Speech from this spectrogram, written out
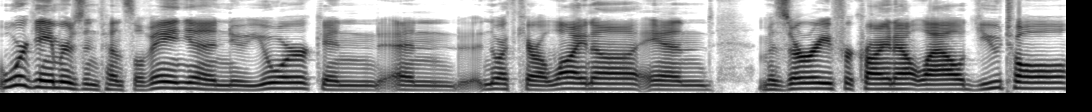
Wargamers in Pennsylvania and New York and and North Carolina and Missouri for crying out loud Utah.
